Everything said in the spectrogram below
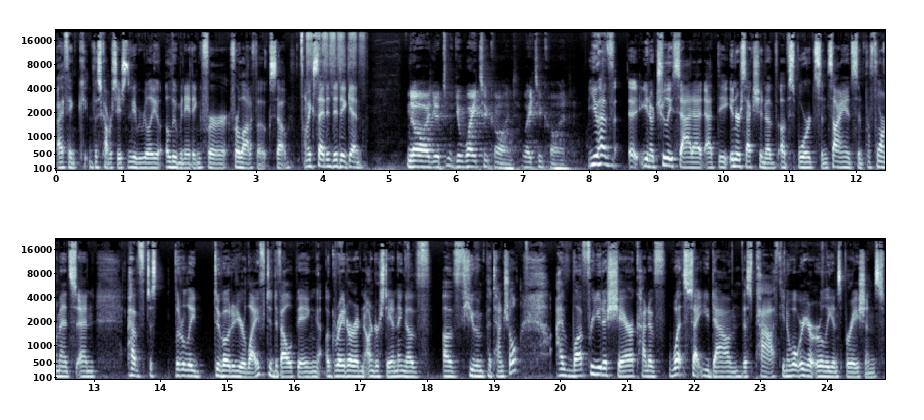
i think this conversation is going to be really illuminating for for a lot of folks. So i'm excited to dig in. No you're, you're way too kind way too kind. You have uh, you know truly sat at, at the intersection of, of sports and science and performance and have just literally devoted your life to developing a greater understanding of of human potential. I'd love for you to share kind of what set you down this path. You know, what were your early inspirations?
